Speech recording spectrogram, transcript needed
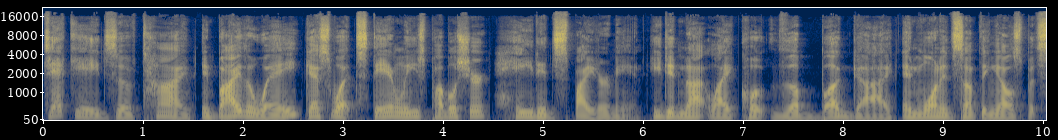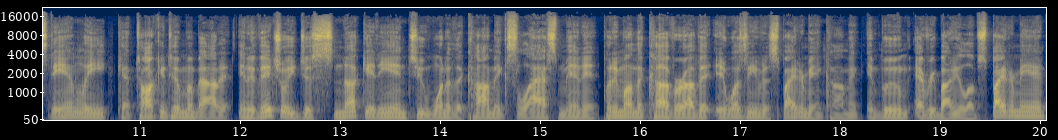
decades of time. And by the way, guess what? Stan Lee's publisher hated Spider Man. He did not like, quote, the bug guy and wanted something else. But Stan Lee kept talking to him about it and eventually just snuck it into one of the comics last minute, put him on the cover of it. It wasn't even a Spider Man comic. And boom, everybody loved Spider Man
